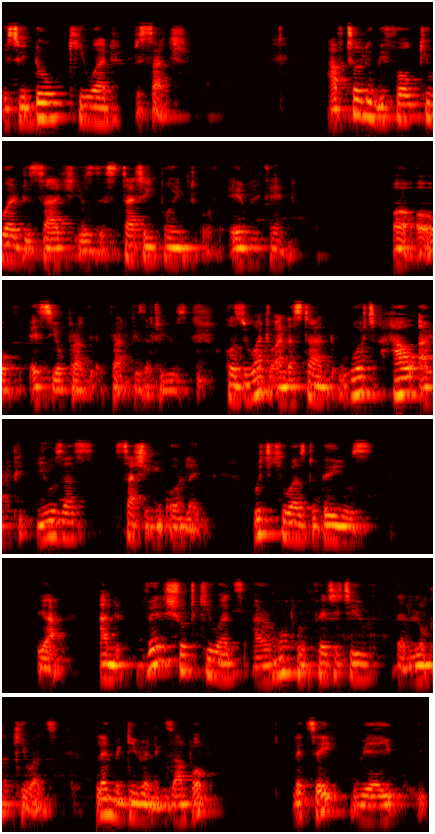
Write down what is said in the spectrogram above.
is we do keyword research. I've told you before, keyword research is the starting point of every kind of SEO practice that we use. Because we want to understand what how are users searching online? Which keywords do they use? Yeah. And very short keywords are more competitive than longer keywords. Let me give you an example. Let's say we are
